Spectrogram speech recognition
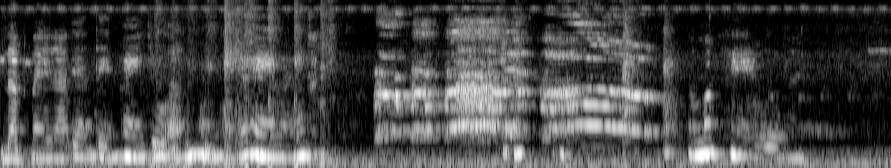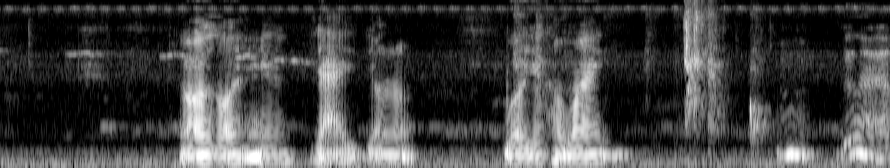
Đợt này là đang tìm hang chú ẩn không còn cái hang nữa nó mất hang luôn rồi. Thôi khỏi hang chạy cho nó bơi cho thoải mái. Ừ, đứa này á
